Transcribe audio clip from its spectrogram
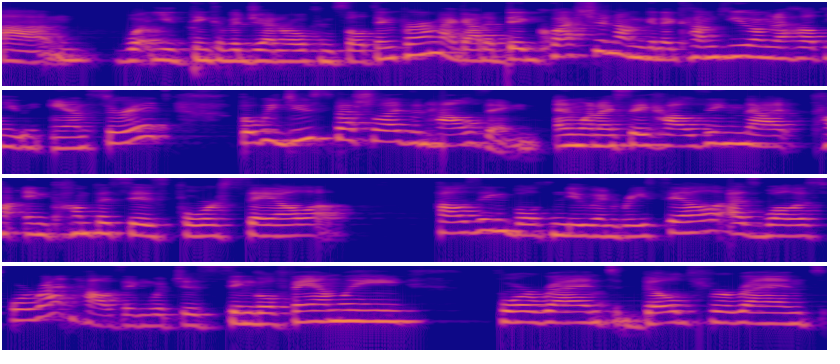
um, what you'd think of a general consulting firm. I got a big question. I'm going to come to you. I'm going to help you answer it. But we do specialize in housing. And when I say housing, that co- encompasses for sale housing, both new and resale, as well as for rent housing, which is single family, for rent, build for rent,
